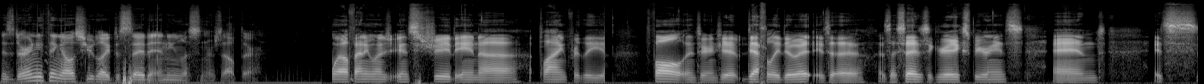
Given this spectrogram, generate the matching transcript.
Is there anything else you'd like to say to any listeners out there? Well, if anyone's interested in uh, applying for the fall internship, definitely do it. It's a, as I said, it's a great experience and it's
